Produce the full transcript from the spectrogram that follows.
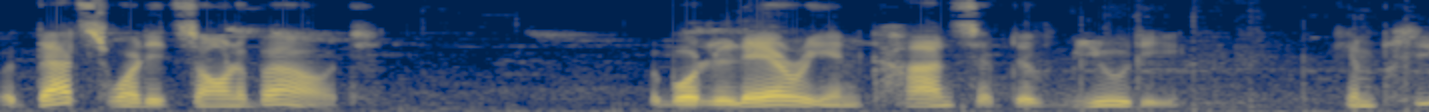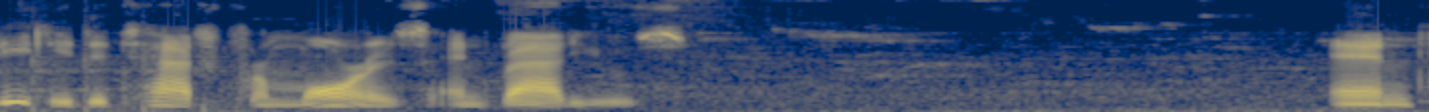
But that's what it's all about the Baudelarian concept of beauty, completely detached from morals and values. And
